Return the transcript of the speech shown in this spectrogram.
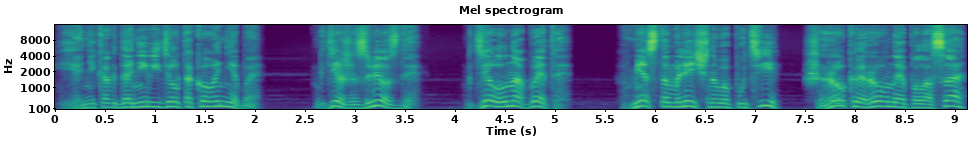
Я никогда не видел такого неба. Где же звезды? Где луна Бета? Вместо Млечного Пути широкая ровная полоса,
